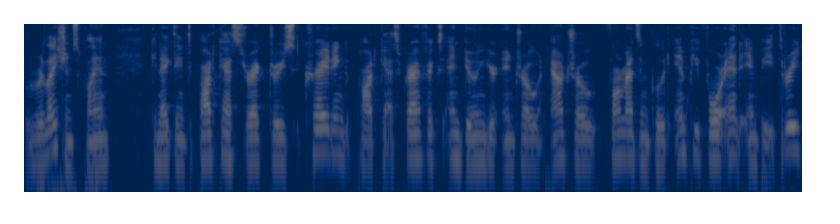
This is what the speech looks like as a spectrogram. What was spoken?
relations plan, connecting to podcast directories, creating podcast graphics, and doing your intro and outro. Formats include MP4 and MP3.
